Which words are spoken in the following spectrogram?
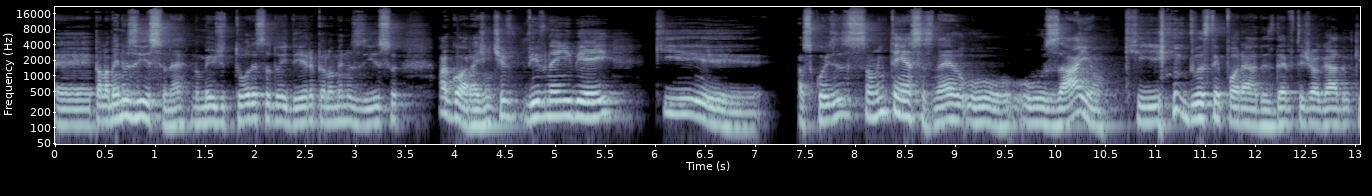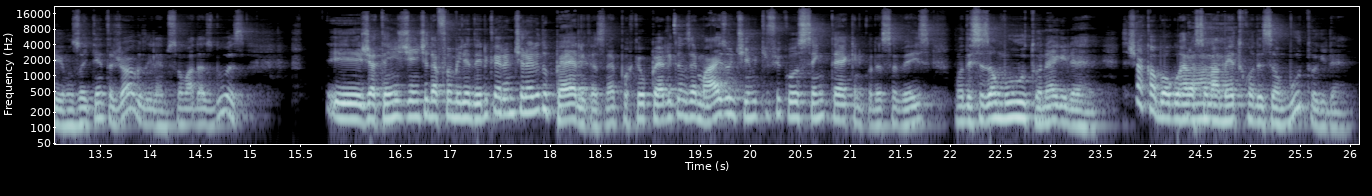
é, pelo menos isso, né? No meio de toda essa doideira, pelo menos isso. Agora, a gente vive na NBA que as coisas são intensas, né? O, o Zion, que em duas temporadas deve ter jogado o quê? Uns 80 jogos, Guilherme, somado as duas. E já tem gente da família dele querendo tirar ele do Pelicans, né? Porque o Pelicans é mais um time que ficou sem técnico dessa vez, uma decisão mútua, né, Guilherme? Você já acabou algum relacionamento ah, é. com decisão mútua, Guilherme?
